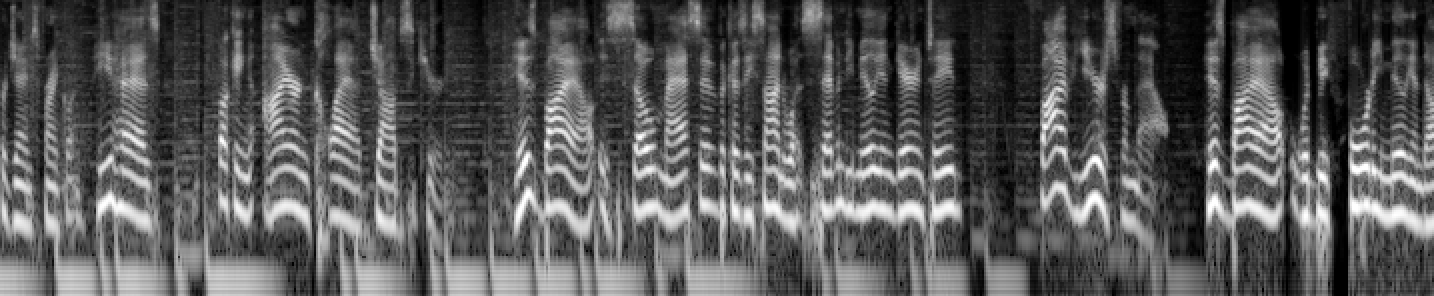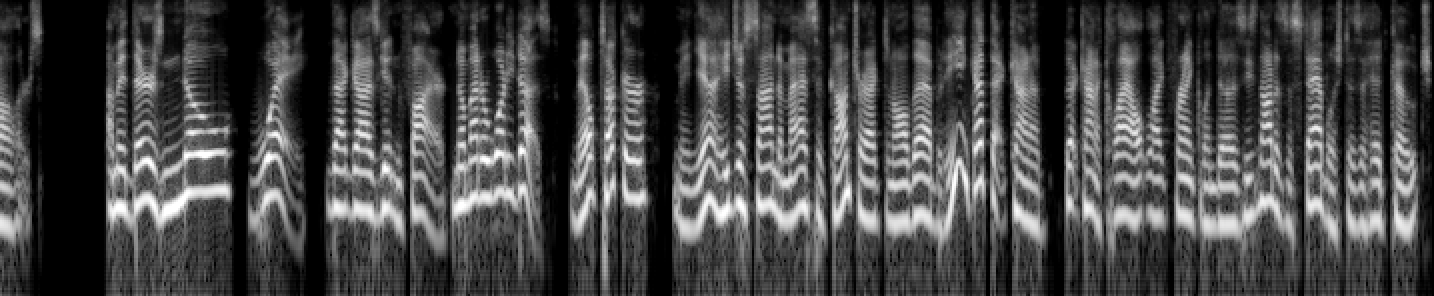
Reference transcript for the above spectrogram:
for James Franklin. He has fucking ironclad job security his buyout is so massive because he signed what 70 million guaranteed. Five years from now, his buyout would be 40 million dollars. I mean, there's no way that guy's getting fired, no matter what he does. Mel Tucker, I mean, yeah, he just signed a massive contract and all that, but he ain't got that kind of that kind of clout like Franklin does. He's not as established as a head coach.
